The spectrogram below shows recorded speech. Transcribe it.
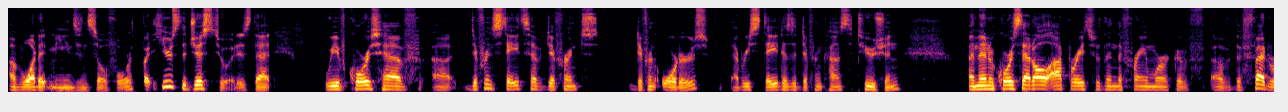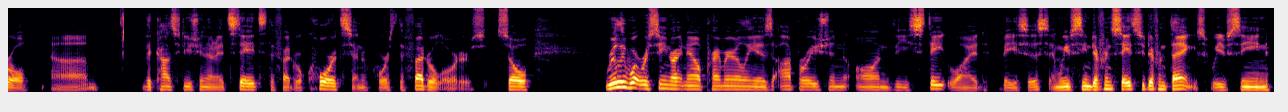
of what it means and so forth. But here's the gist to it is that we of course have uh, different states have different different orders. Every state has a different constitution. And then of course that all operates within the framework of of the federal um, the Constitution of the United States, the federal courts, and of course the federal orders. So, really, what we're seeing right now primarily is operation on the statewide basis. And we've seen different states do different things. We've seen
